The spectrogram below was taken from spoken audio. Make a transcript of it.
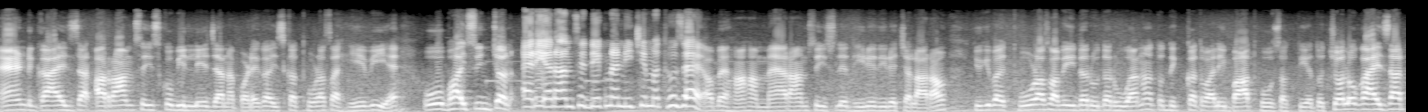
एंड गाइस यार आराम से इसको भी ले जाना पड़ेगा। इसका थोड़ा सा हेवी है। ओ भाई सिंचन! अरे आराम से देखना नीचे मत हो जाए। अब हाँ हाँ मैं आराम से इसलिए धीरे धीरे चला रहा हूँ, क्योंकि भाई थोड़ा सा भी इधर उधर हुआ ना तो दिक्कत वाली बात हो सकती है। तो चलो गाइज़ यार,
